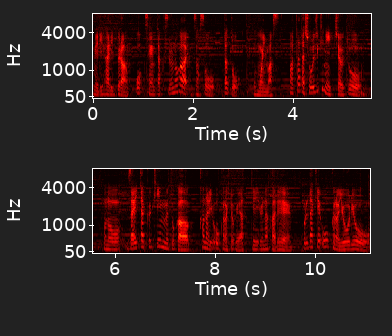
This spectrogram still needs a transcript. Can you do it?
メリハリプランを選択するのが良さそうだと思います。まあ、ただ正直に言っちゃうと、この在宅勤務とかかなり多くの人がやっている中でこれだけ多くの容量を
